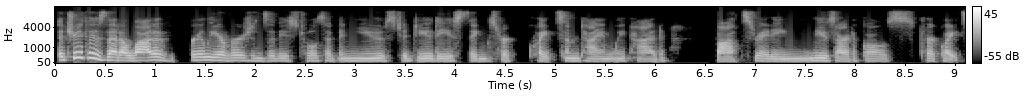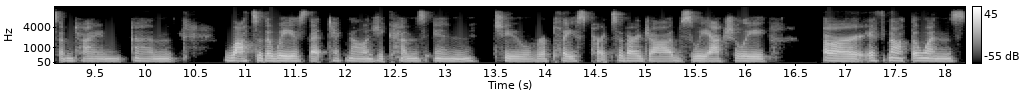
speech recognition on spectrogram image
The truth is that a lot of earlier versions of these tools have been used to do these things for quite some time. We've had bots writing news articles for quite some time. Um, lots of the ways that technology comes in to replace parts of our jobs. We actually are, if not the ones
